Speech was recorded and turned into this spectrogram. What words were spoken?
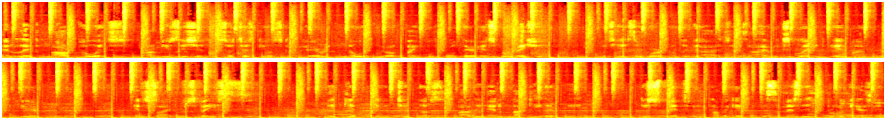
and let our poets, our musicians, such as Gil Scott Heron, know that we are thankful for their inspiration, which is the work of the gods, as I have explained in my work here in cyberspace, a gift given to us by the Anunnaki that we dispense and propagate this message broadcasted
